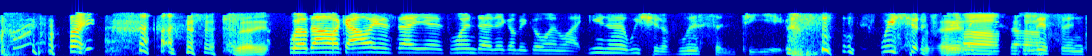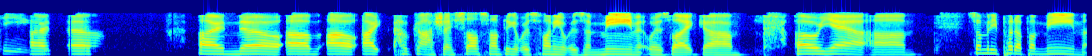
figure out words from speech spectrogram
right? Right. Well, Don, like I always say is one day they're going to be going like, you know, we should have listened to you. we should have Right. really no. listened to you. I know. I know. Um oh I oh gosh, I saw something it was funny. It was a meme. It was like um oh yeah, um somebody put up a meme. Uh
